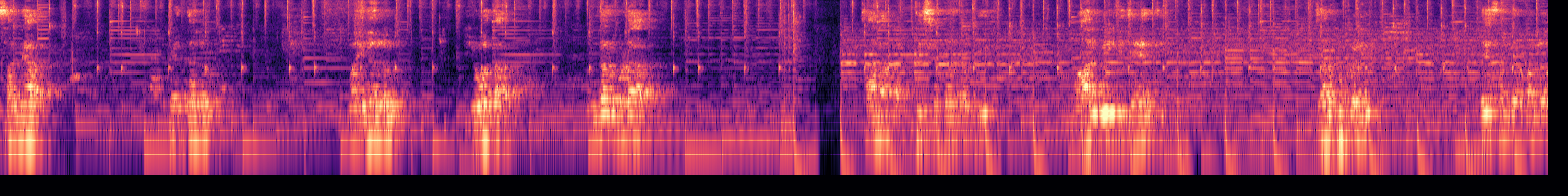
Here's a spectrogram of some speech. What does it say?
సంఘ పెద్దలు మహిళలు యువత అందరూ కూడా చాలా భక్తి శ్రద్ధలతోటి వాల్మీకి జయంతి జరుపుకొని అదే సందర్భంలో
